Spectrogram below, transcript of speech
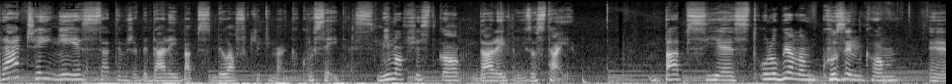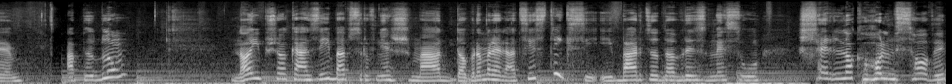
raczej nie jest za tym, żeby dalej Babs była w Cutie Mark Crusaders. Mimo wszystko dalej w nich zostaje. Babs jest ulubioną kuzynką e, Apple Bloom, no i przy okazji Babs również ma dobrą relację z Trixie i bardzo dobry zmysł Sherlock Holmesowy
